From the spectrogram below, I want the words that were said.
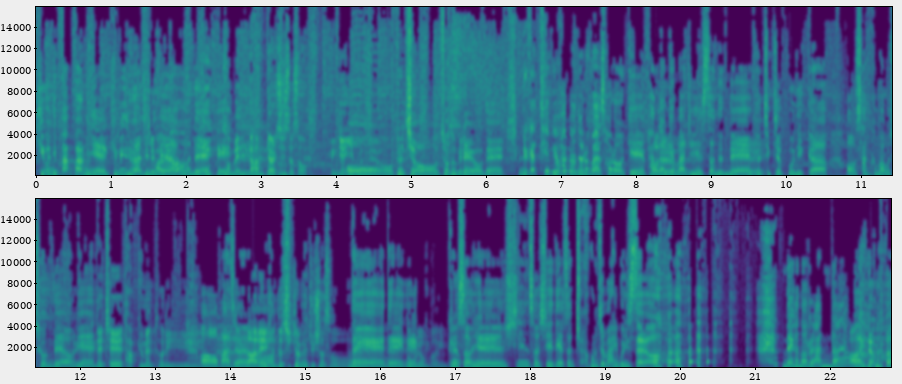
기분이 빵빵, 예, 기분이 좋아지는데요. 그럼요. 네. 선배님과 함께 할 수 있어서 굉장히 예쁜데요. 어, 그렇죠. 저도 그래요. 네. 우리가 TV 화면으로만 서로 이렇게 반갑게. 맞이했었는데 네. 또 직접 보니까 어, 상큼하고 좋은데요. 예. 그때 제 다큐멘터리 어, 맞아요. 나레이션도 직접 해주셔서 네, 네, 네. 너무 영광입니다. 그래서 예, 신서 씨에 대해서는 조금 좀 알고 있어요. 내가 너를 안다? 뭐 이런 거.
